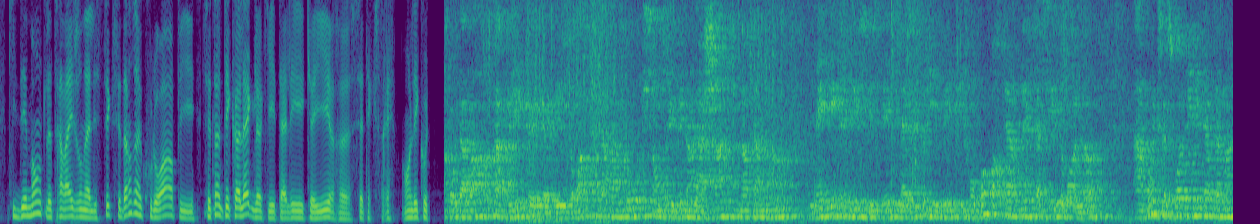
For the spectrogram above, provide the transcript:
qui démontre le travail journalistique. C'est dans un couloir, puis c'est un de tes collègues là, qui est allé cueillir euh, cet extrait. On l'écoute. Il faut d'abord rappeler qu'il y a des droits fondamentaux qui sont prévus dans la Charte, notamment l'intégrité physique, la vie privée. Il ne faut pas porter atteinte à ces droits-là, à moins que ce soit véritablement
